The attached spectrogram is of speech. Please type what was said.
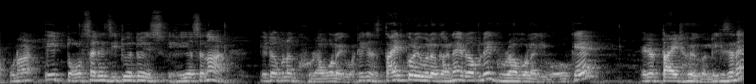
আপোনাৰ এই তল চাইডে যিটো এইটো হেৰি আছে না এইটো আপোনাক ঘূৰাব লাগিব ঠিক আছে? টাইট কৰিবলৈ কাৰণে এইটো আপুনি ঘূৰাব লাগিব অ'কে এইটো টাইট হৈ গ'ল দেখিছেনে?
